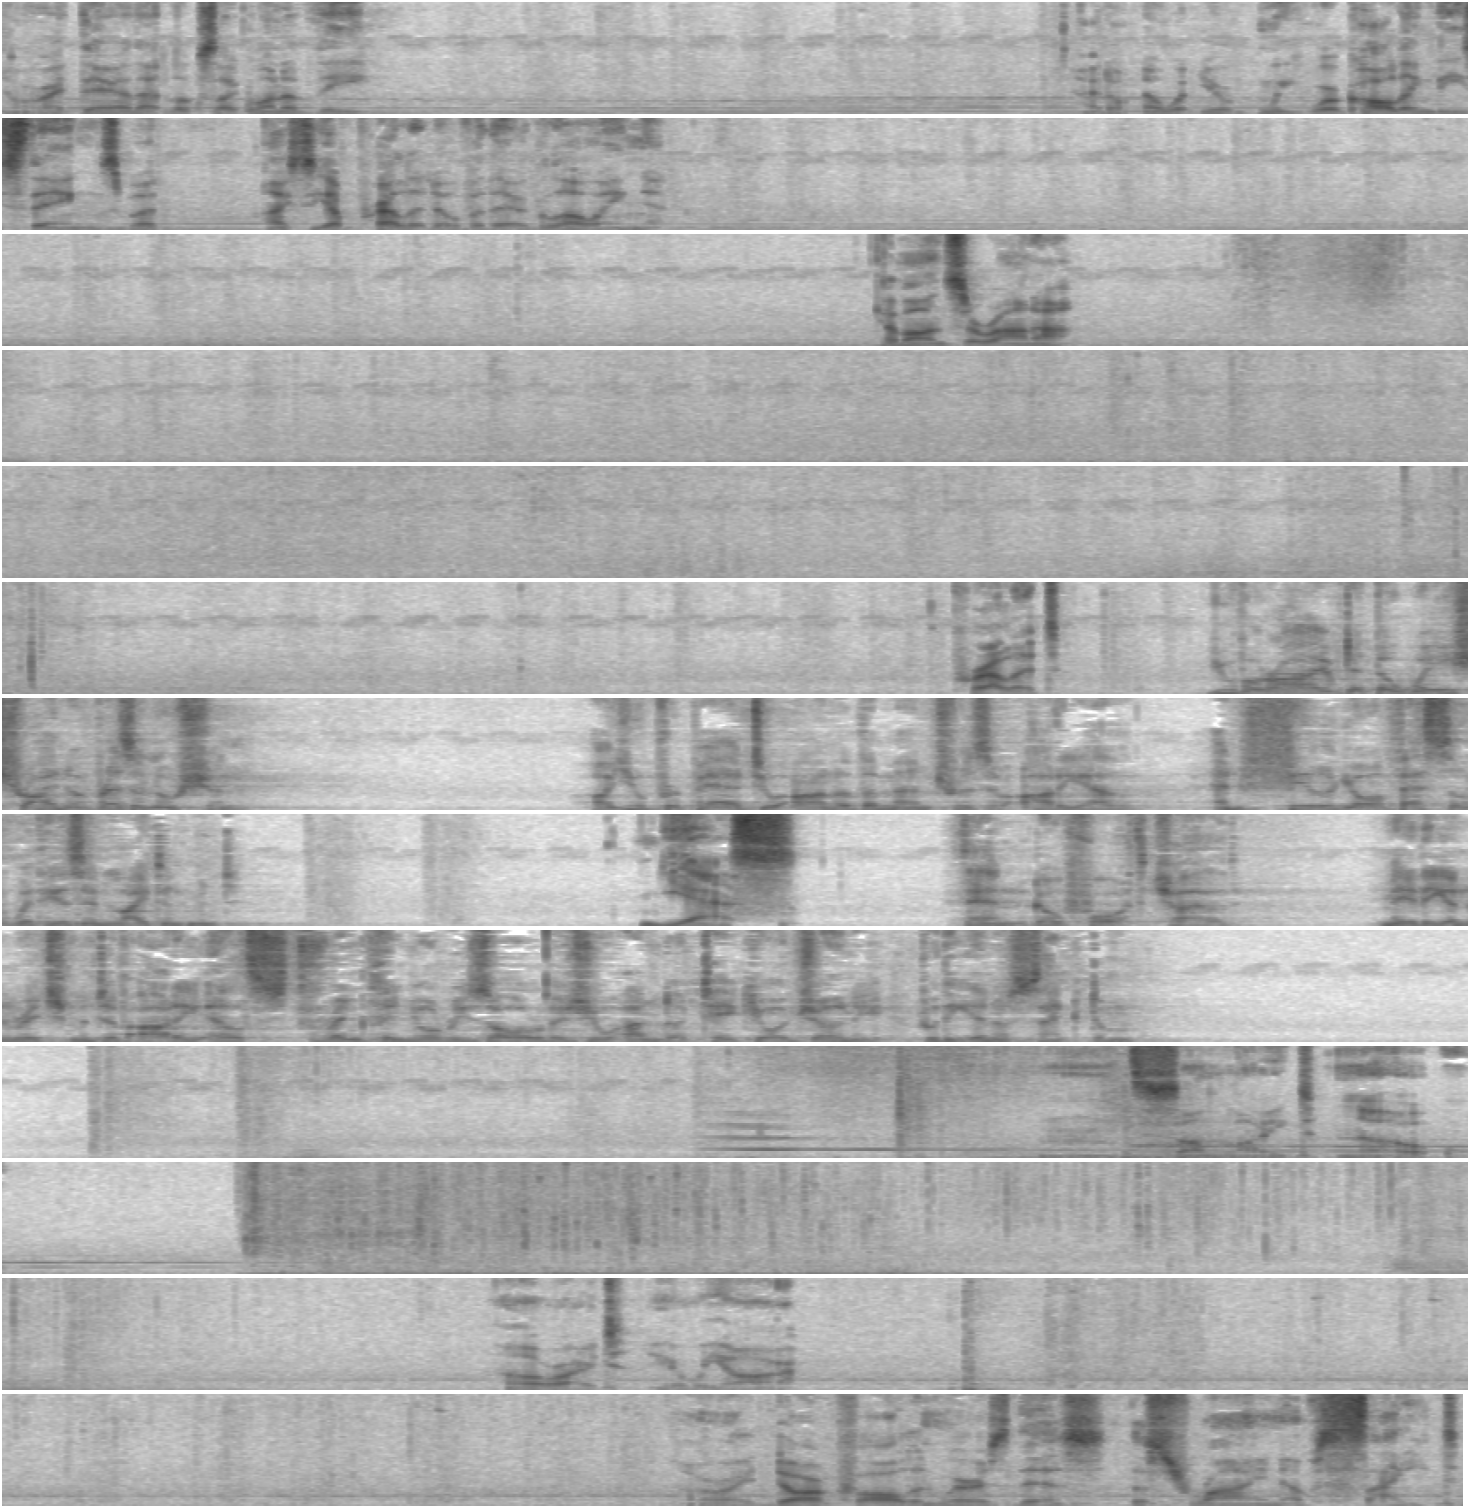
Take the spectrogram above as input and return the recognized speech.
Oh, right there, that looks like one of the. We were calling these things, but I see a prelate over there glowing. Come on, Serana. Prelate. You've arrived at the Way Shrine of Resolution. Are you prepared to honor the mantras of Auriel and fill your vessel with his enlightenment? Yes. Then go forth, child. May the enrichment of Auriel strengthen your resolve as you undertake your journey to the inner sanctum. No. All right, here we are. All right, Darkfall, and where is this? The Shrine of Sight.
